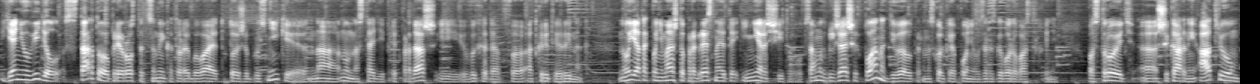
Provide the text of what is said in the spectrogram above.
Я не увидел стартового прироста цены, которая бывает у той же брусники на, ну, на стадии предпродаж и выхода в открытый рынок. Но я так понимаю, что прогресс на это и не рассчитывал. В самых ближайших планах девелопера, насколько я понял из разговора в Астрахани, построить э, шикарный атриум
